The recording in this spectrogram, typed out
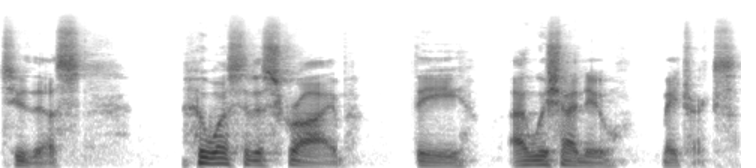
to this. Who wants to describe the I wish I knew matrix?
